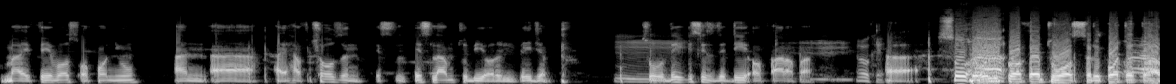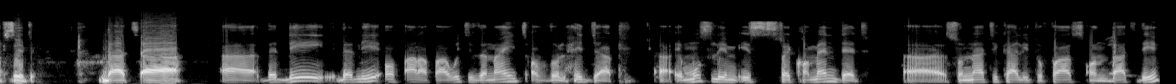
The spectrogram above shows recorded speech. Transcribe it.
my favors upon you and uh, I have chosen Islam to be your religion. So hmm. this is the day of Arafah. Okay. Uh, so the uh, Prophet was reported to have said that uh, uh, the day, the day of Arafah, which is the night of Dhul Hijjah, uh, a Muslim is recommended uh, sunnatically to fast on that day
